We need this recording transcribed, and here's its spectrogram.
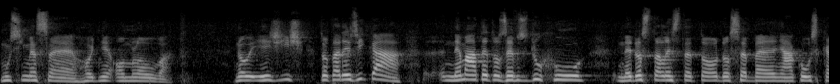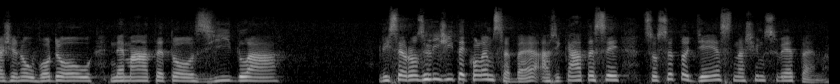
musíme se hodně omlouvat? No Ježíš to tady říká, nemáte to ze vzduchu, nedostali jste to do sebe nějakou skaženou vodou, nemáte to z jídla. Když se rozhlížíte kolem sebe a říkáte si, co se to děje s naším světem,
